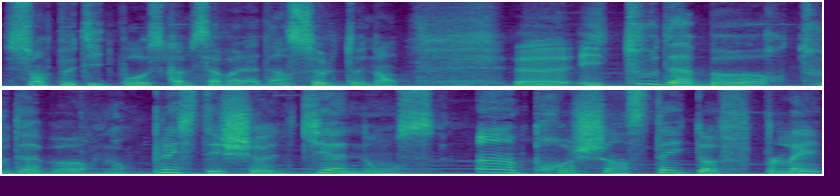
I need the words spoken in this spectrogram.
sans petite pause, comme ça voilà, d'un seul tenant. Euh, et tout d'abord, tout d'abord, donc PlayStation qui annonce un prochain State of Play,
